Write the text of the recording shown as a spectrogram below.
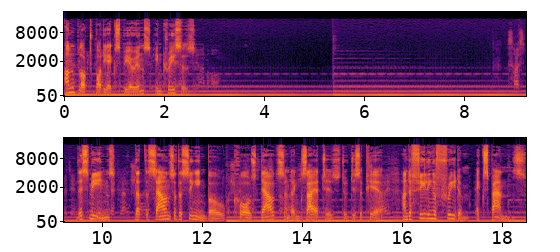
unblocked body experience increases. This means that the sounds of the singing bowl cause doubts and anxieties to disappear, and a feeling of freedom expands.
